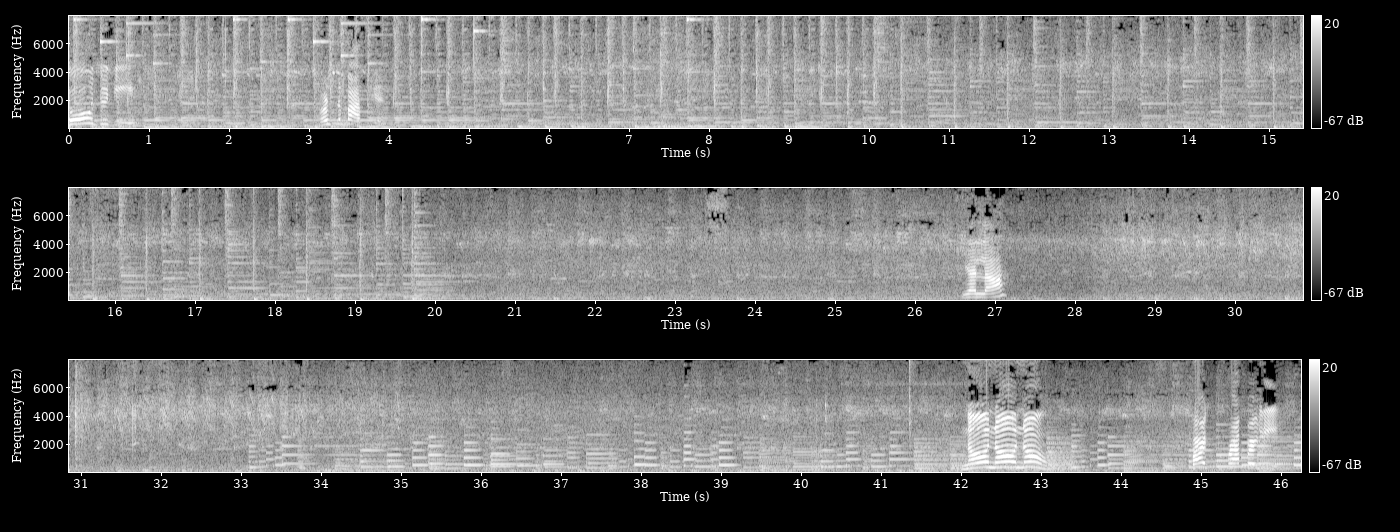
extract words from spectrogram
Go, Doddie. Where's the basket? Yalla. No, no, no. Park properly.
